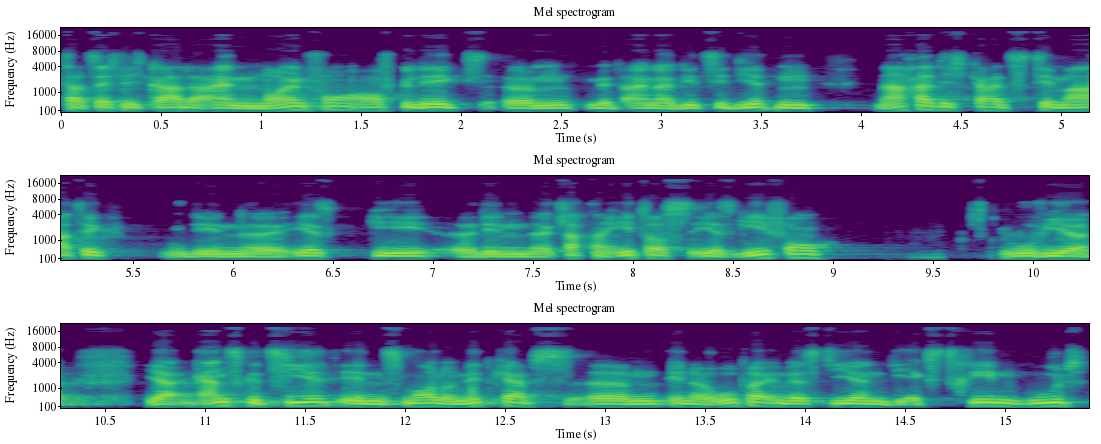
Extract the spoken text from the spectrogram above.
tatsächlich gerade einen neuen Fonds aufgelegt ähm, mit einer dezidierten Nachhaltigkeitsthematik, den äh, ESG, äh, den Klachtner Ethos ESG-Fonds, wo wir ja ganz gezielt in Small- und Mid-Caps ähm, in Europa investieren, die extrem gut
